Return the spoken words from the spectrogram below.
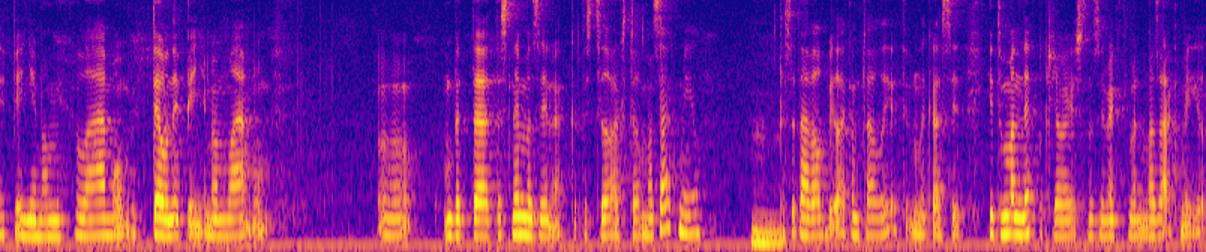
nepieņemami lēmumi, tev nepieņemami lēmumi. Uh, bet uh, tas nemazina, ka tas cilvēks tev mazāk mīl. Mm. Tas tā vēl bija laikam, tā lieta. Man liekas, ja, ja tu man nepakļaujies, tas nozīmē, ka tu man mazāk mīli.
